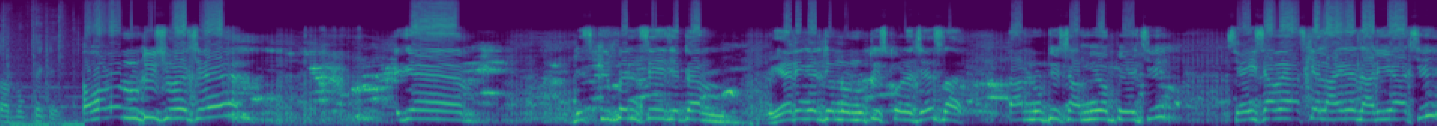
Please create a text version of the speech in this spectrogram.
তার মুখ থেকে। আমারও নোটিশ হয়েছে ডিসক্রিপেন্সি যেটা হিয়ারিং এর জন্য নোটিশ করেছে তার নোটিশ আমিও পেয়েছি। সেই হিসাবে আজকে লাইনে দাঁড়িয়ে আছি।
